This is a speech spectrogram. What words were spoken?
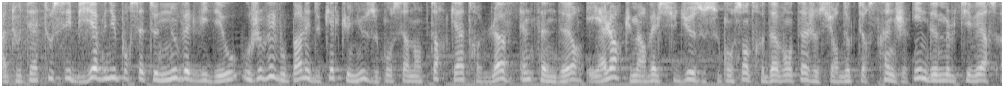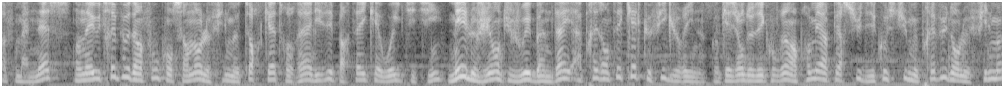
à toutes et à tous et bienvenue pour cette nouvelle vidéo où je vais vous parler de quelques news concernant Thor 4 Love and Thunder. Et alors que Marvel Studios se concentre davantage sur Doctor Strange in the Multiverse of Madness, on a eu très peu d'infos concernant le film Thor 4 réalisé par Taika Waititi, mais le géant du jouet Bandai a présenté quelques figurines. L'occasion de découvrir un premier aperçu des costumes prévus dans le film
